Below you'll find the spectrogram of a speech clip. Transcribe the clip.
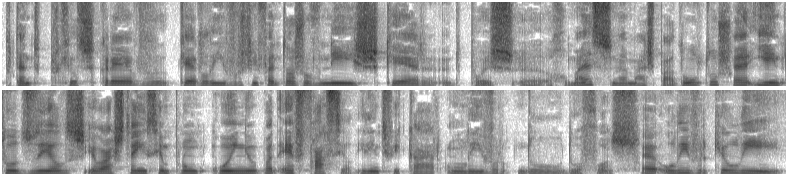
portanto, porque ele escreve quer livros infantil-juvenis, quer depois uh, romances, né, mais para adultos, uh, e em todos eles eu acho que tem sempre um cunho, é fácil identificar um livro do, do Afonso. o livro que eu li,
